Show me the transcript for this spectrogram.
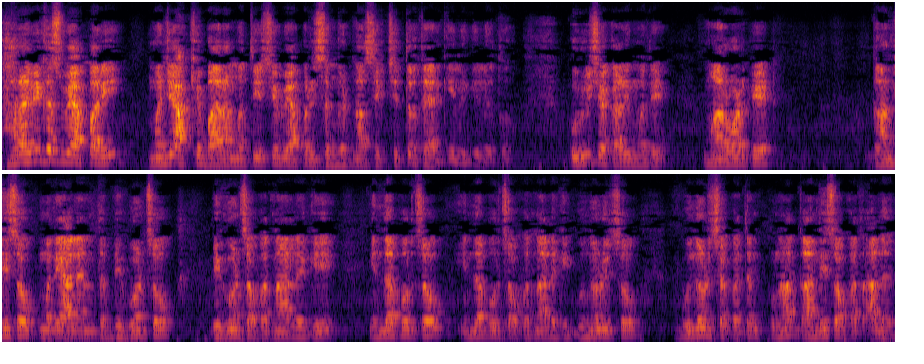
ठराविकच व्यापारी म्हणजे अख्खे बारामतीचे व्यापारी संघटना असं एक चित्र तयार केलं गेलं होतं. पूर्वीच्या काळीमध्ये मारवाड पेठ गांधी चौकमध्ये आल्यानंतर भिगवण चौक भिगवण चौकातनं आलं की इंदापूर चौक इंदापूर चौकातनं आलं की गुनोडी चौक गुनोडी चौकातून पुन्हा गांधी चौकात आलं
